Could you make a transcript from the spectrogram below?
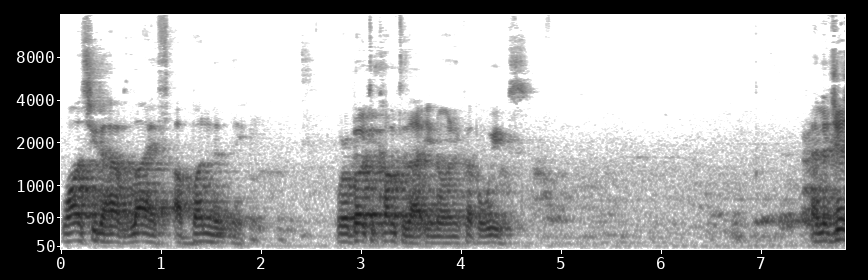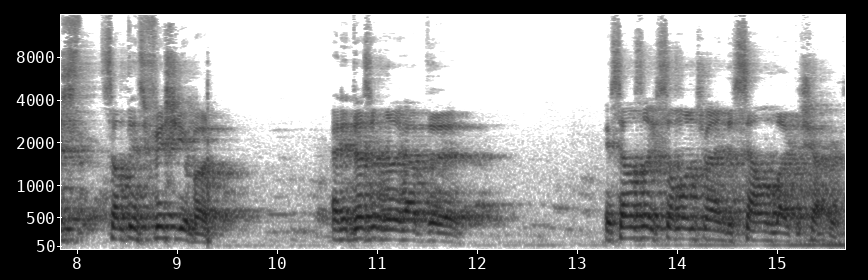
wants you to have life abundantly. We're about to come to that, you know, in a couple weeks. And it just, something's fishy about it. And it doesn't really have the, it sounds like someone trying to sound like the shepherd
